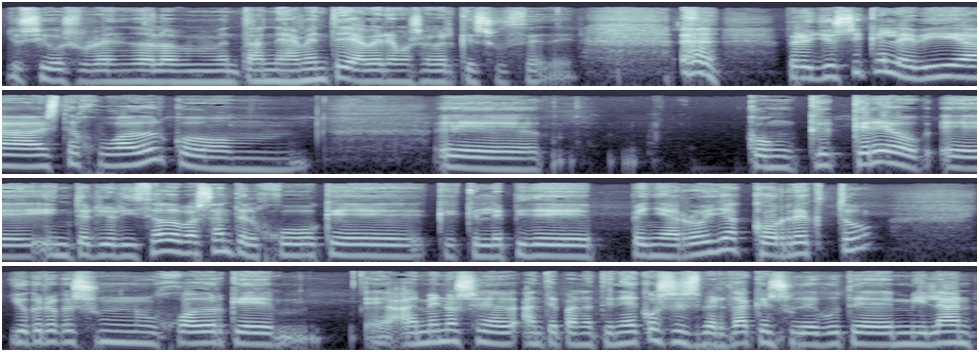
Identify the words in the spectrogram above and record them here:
Yo sigo subrayándolo momentáneamente, ya veremos a ver qué sucede. Pero yo sí que le vi a este jugador con... Eh, con creo eh, interiorizado bastante el juego que, le pide Peñarroya, correcto. Yo creo que es un jugador que, eh, al menos ante Panathinaikos, es verdad que en su debut en Milán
